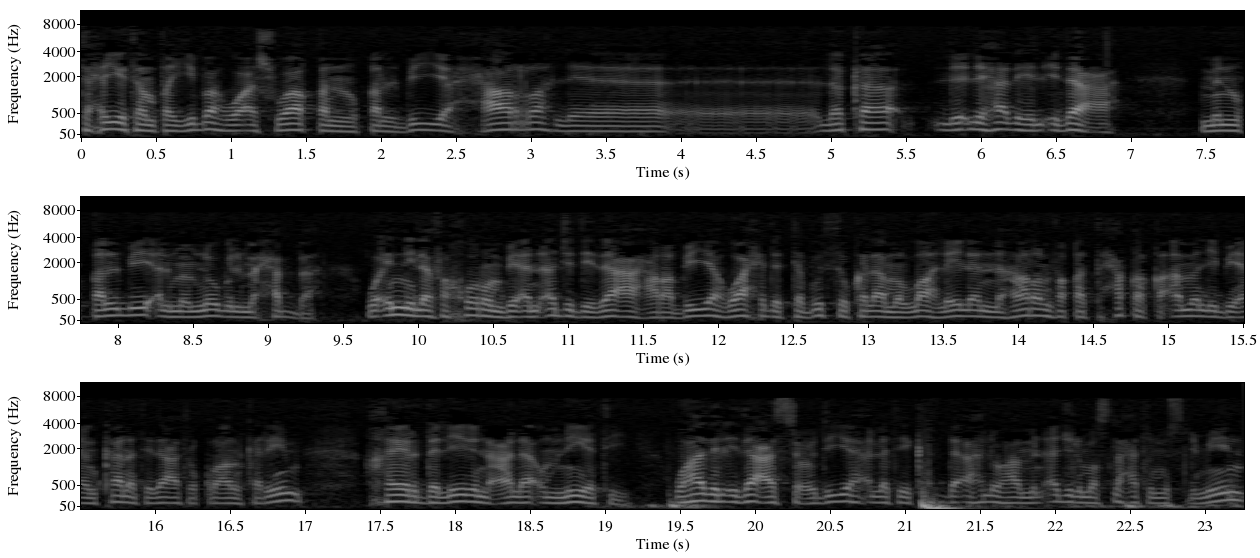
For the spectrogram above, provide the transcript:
تحية طيبة وأشواقا قلبية حارة لك لهذه الإذاعة من قلبي المملوء بالمحبة وإني لفخور بأن أجد إذاعة عربية واحدة تبث كلام الله ليلا نهارا فقد تحقق أملي بأن كانت إذاعة القرآن الكريم خير دليل على أمنيتي. وهذه الإذاعة السعودية التي كد أهلها من أجل مصلحة المسلمين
